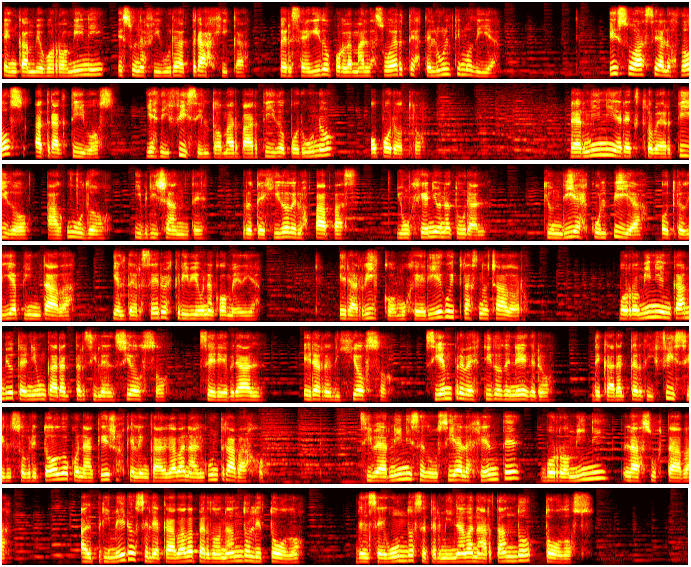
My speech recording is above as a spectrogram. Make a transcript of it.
En cambio, Borromini es una figura trágica, perseguido por la mala suerte hasta el último día. Eso hace a los dos atractivos y es difícil tomar partido por uno o por otro. Bernini era extrovertido, agudo y brillante, protegido de los papas y un genio natural, que un día esculpía otro día pintaba y el tercero escribía una comedia. Era rico, mujeriego y trasnochador. Borromini, en cambio, tenía un carácter silencioso, cerebral, era religioso, siempre vestido de negro, de carácter difícil, sobre todo con aquellos que le encargaban algún trabajo. Si Bernini seducía a la gente, Borromini la asustaba al primero se le acababa perdonándole todo, del segundo se terminaban hartando todos.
